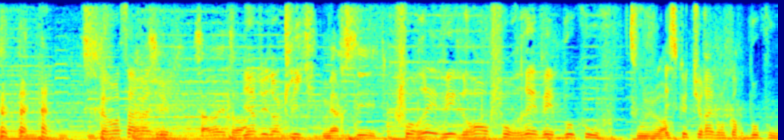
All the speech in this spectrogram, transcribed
Comment ça va Jules? Ça va et toi? Bienvenue dans Click. Merci. Faut rêver grand, faut rêver beaucoup. Toujours. Est-ce que tu rêves encore beaucoup?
